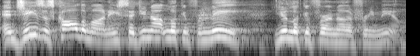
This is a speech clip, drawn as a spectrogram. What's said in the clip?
And Jesus called him on. He said, You're not looking for me, you're looking for another free meal.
